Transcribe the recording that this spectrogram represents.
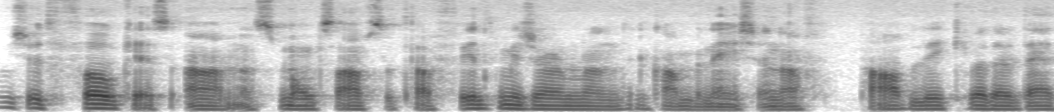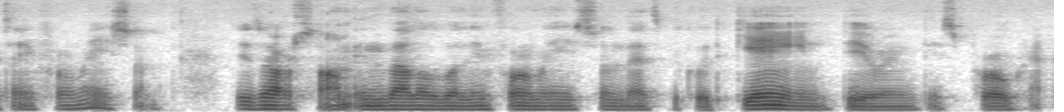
We should focus on a small subset of field measurement in combination of public weather data information. These are some invaluable information that we could gain during this program.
